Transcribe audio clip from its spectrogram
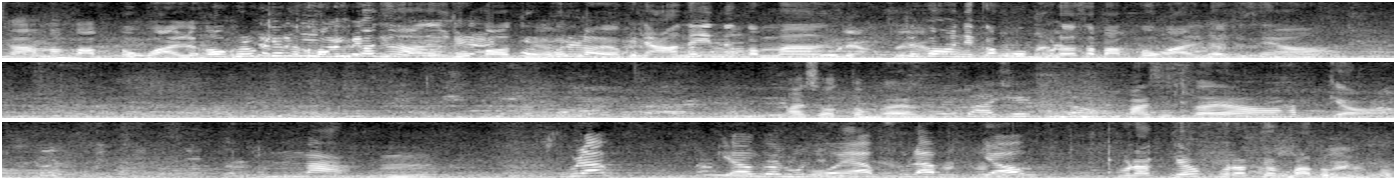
자, 한번 맛보고 알려. 어, 그렇게 해서 거기까지는 안 해도 될 것 같아요. 흘러요. 그냥 안에 있는 것만 뜨거우니까 꼭 불어서 맛보고 알려주세요. 맛이 어떤가요? 맛있어. 맛있어요? 합격. 엄마, 음? 불합격은 뭐야? 불합격? 불합격? 불합격 맛 없는 거.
